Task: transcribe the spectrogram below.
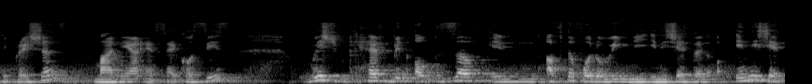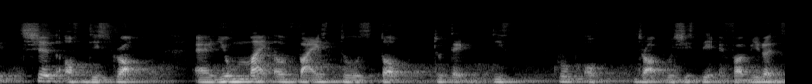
depression, mania, and psychosis, which have been observed in after following the initiation initiation of this drug, and you might advise to stop to take this group of drug, which is the efavirenz.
